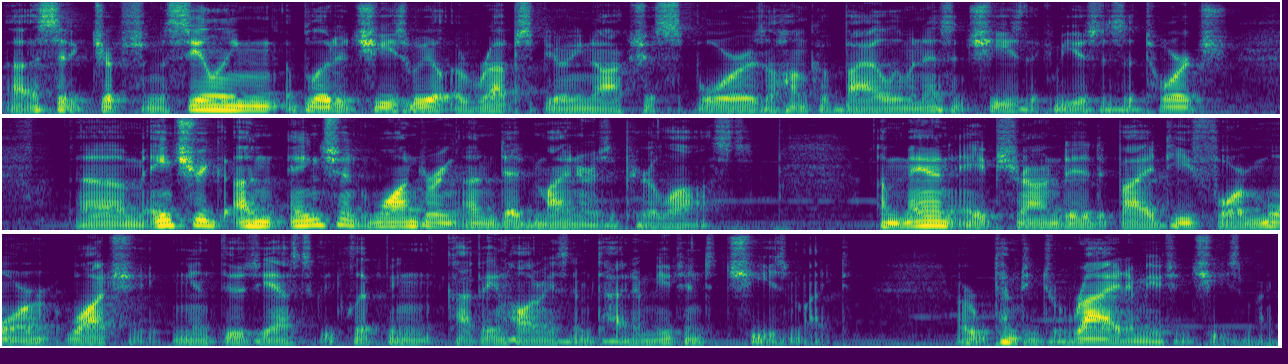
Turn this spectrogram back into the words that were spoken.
Uh, acidic drips from the ceiling. A bloated cheese wheel erupts, spewing noxious spores. A hunk of bioluminescent cheese that can be used as a torch. Um, ancient, un, ancient wandering undead miners appear lost a man ape surrounded by D4 more, watching, enthusiastically clipping, clapping and hollering as him tied a mutant cheese mite, or attempting to ride a mutant cheese mite.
